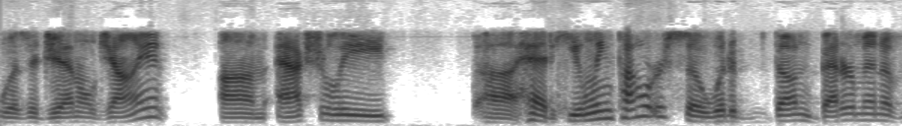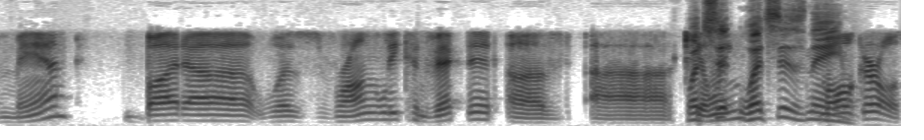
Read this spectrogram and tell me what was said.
was a gentle giant. Um, actually uh, had healing powers, so would have done betterment of man, but uh, was wrongly convicted of uh, What's killing it- what's his name? small girls.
